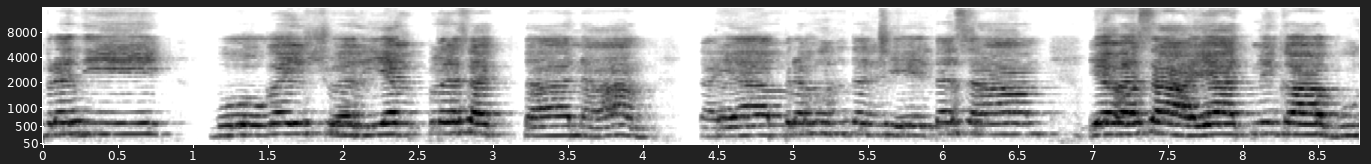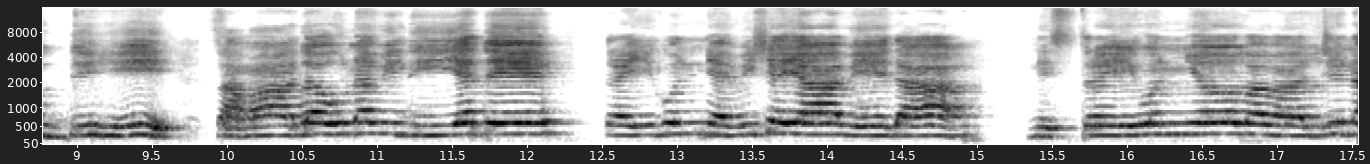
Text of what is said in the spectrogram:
प्रति भोगैश्वर्यप्रसक्तानां तया प्रवृतचेतसां व्यवसायात्मिका बुद्धिः समादौ न विधीयते त्रैगुण्यविषया वेदा निस्त्रैगुण्यो भवार्जुन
